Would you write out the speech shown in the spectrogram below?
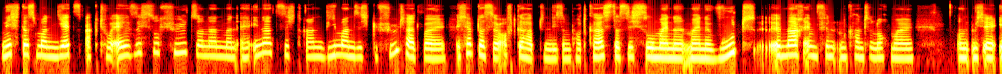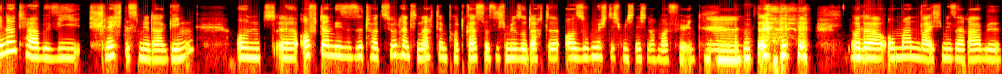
nicht, dass man jetzt aktuell sich so fühlt, sondern man erinnert sich dran, wie man sich gefühlt hat, weil ich habe das sehr oft gehabt in diesem Podcast, dass ich so meine, meine Wut äh, nachempfinden konnte nochmal und mich erinnert habe, wie schlecht es mir da ging und äh, oft dann diese Situation hatte nach dem Podcast, dass ich mir so dachte, oh, so möchte ich mich nicht nochmal fühlen. Mhm. Und, oder, ja. oh Mann, war ich miserabel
